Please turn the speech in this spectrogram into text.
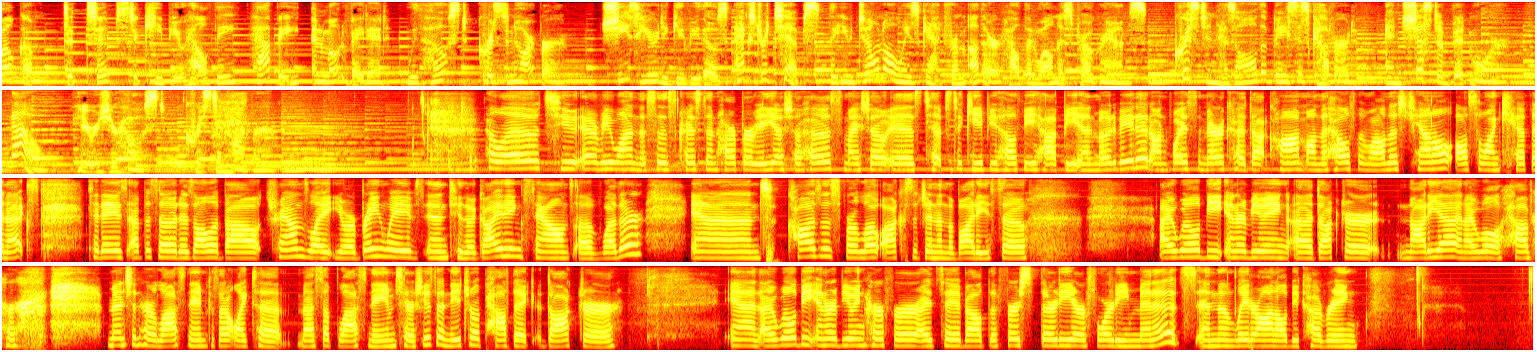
Welcome to Tips to Keep You Healthy, Happy, and Motivated with host Kristen Harper. She's here to give you those extra tips that you don't always get from other health and wellness programs. Kristen has all the bases covered and just a bit more. Now, here is your host, Kristen Harper. Hello to everyone. This is Kristen Harper, radio show host. My show is Tips to Keep You Healthy, Happy, and Motivated on VoiceAmerica.com on the Health and Wellness channel, also on KFNX. Today's episode is all about translate your brainwaves into the guiding sounds of weather and causes for low oxygen in the body. So, I will be interviewing uh, Dr. Nadia, and I will have her mention her last name because I don't like to mess up last names here. She's a naturopathic doctor. And I will be interviewing her for, I'd say, about the first 30 or 40 minutes. And then later on, I'll be covering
